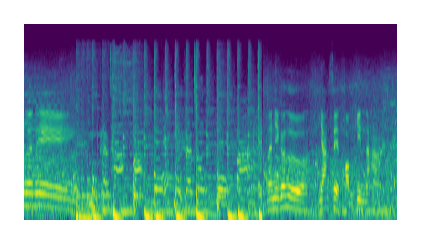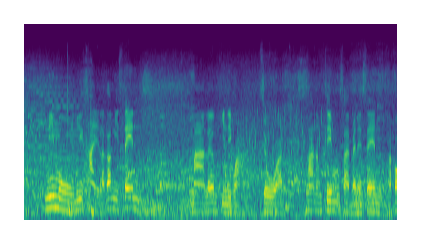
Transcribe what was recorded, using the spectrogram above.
พื่อนๆเองหมูกระทะปะปะหมูกระทุปูปะและนี่ก็คือย่างเสร็จพร้อมกินนะคะ มีหมูมีไข่แล้วก็มีเส้น มาเริ่มกินดีกว่าจวด ราดน้ำจิ้มใส่ไปในเส้น แล้วก็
